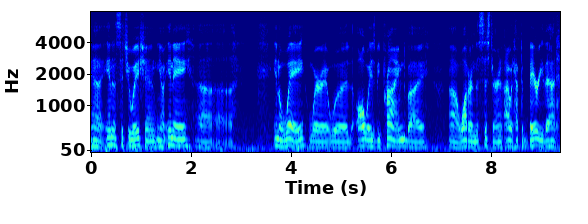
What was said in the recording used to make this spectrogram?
uh, in a situation, you know, in a uh, in a way where it would always be primed by uh, water in the cistern, I would have to bury that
